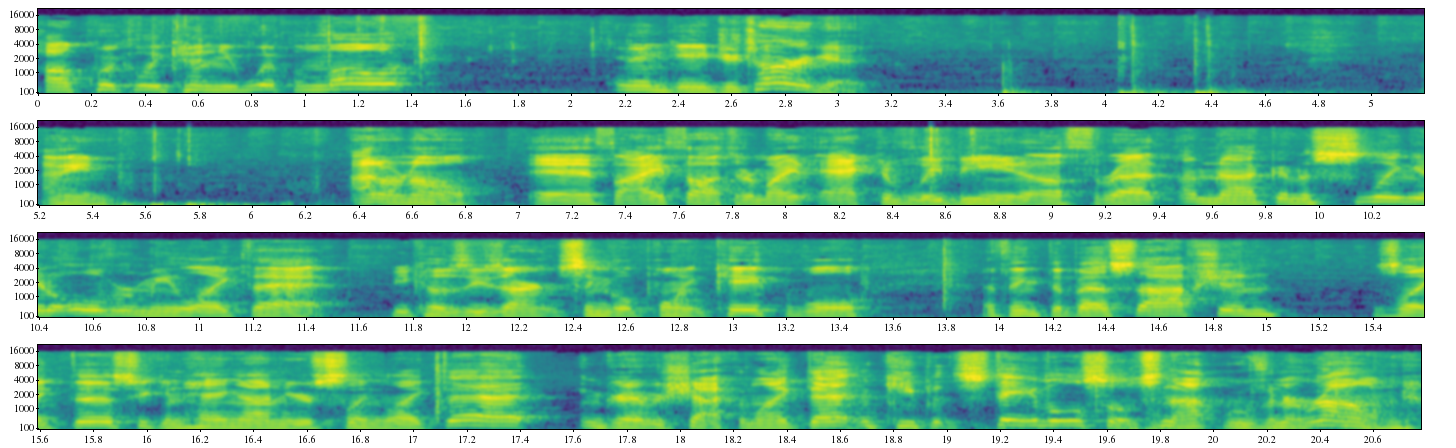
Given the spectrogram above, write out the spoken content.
how quickly can you whip them out and engage your target? I mean, I don't know. If I thought there might actively be a threat, I'm not going to sling it over me like that. Because these aren't single point capable, I think the best option is like this. You can hang on to your sling like that and grab your shotgun like that and keep it stable so it's not moving around.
